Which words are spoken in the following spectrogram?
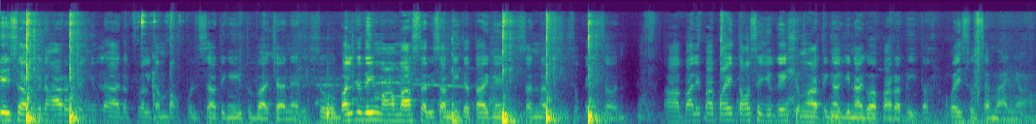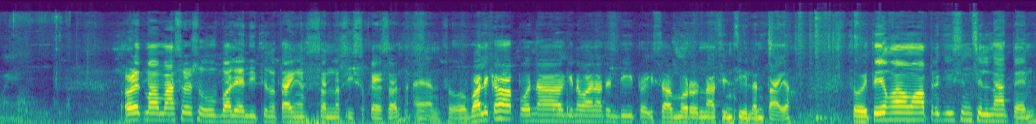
guys, uh, magandang araw sa inyo lahat at welcome back po sa ating YouTube uh, channel. So, bali today mga master, isang dito tayo ngayon sa San Narciso, Quezon. Uh, bali papakita ko sa inyo guys yung ating uh, ginagawa para dito. Okay, so samahan nyo ako ngayon. Alright mga master, so bali andito na tayo sa San Narciso, Quezon. Ayan, so bali kahapon na ginawa natin dito, isa moro na sinsilan tayo. So ito yung uh, mga pinagsisinsil natin.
